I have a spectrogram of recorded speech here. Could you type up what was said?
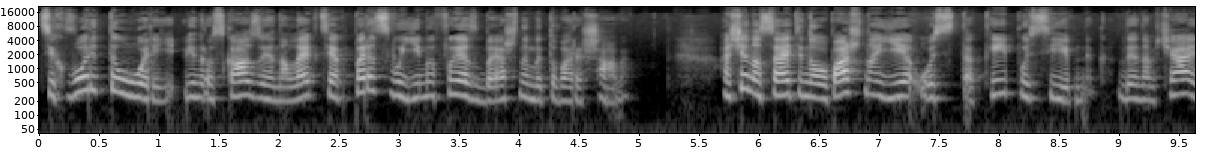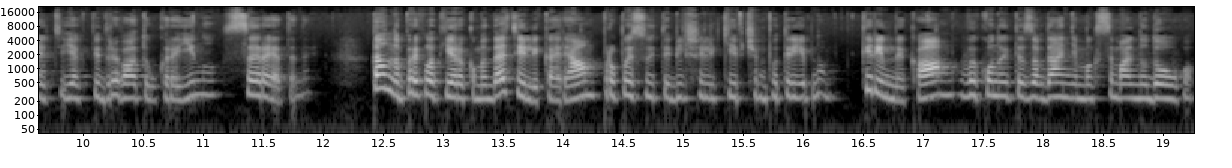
Ці хворі теорії він розказує на лекціях перед своїми ФСБшними товаришами. А ще на сайті Новопашна є ось такий посібник, де навчають, як підривати Україну зсередини. Там, наприклад, є рекомендації лікарям, прописуйте більше ліків, чим потрібно, керівникам виконуйте завдання максимально довго,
